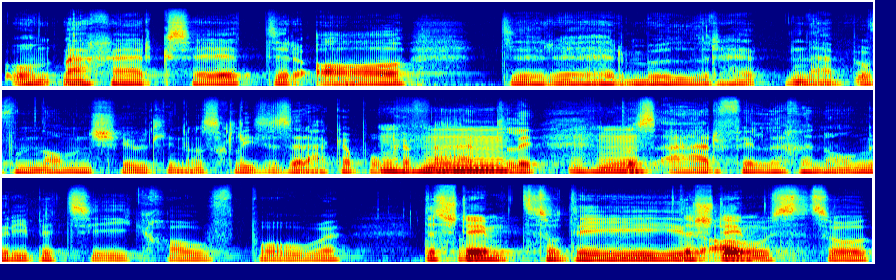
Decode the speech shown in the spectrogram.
Und nachher sieht er, ah, der äh, Herr Müller hat neben, auf dem Namensschild noch ein kleines Regenbogenfähnchen, Mhm. dass er vielleicht eine andere Beziehung aufbauen kann. Das stimmt. Zu dir Das stimmt. als zu,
